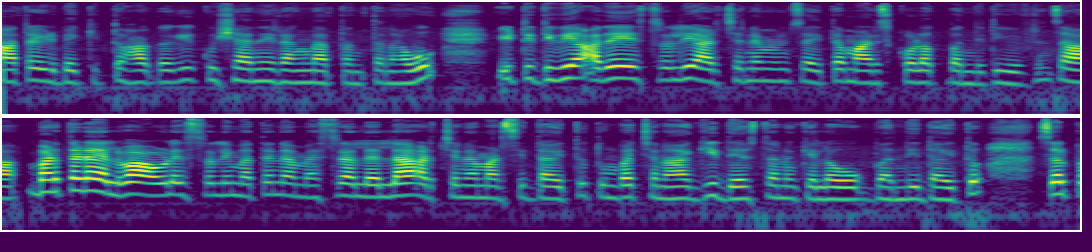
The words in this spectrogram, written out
ಮಾತ್ರ ಇಡಬೇಕಿತ್ತು. ಹಾಗಾಗಿ ಕುಶಾನಿ, ರಂಗನಾಥ್ ಅಂತ ನಾವು ಇಟ್ಟಿದ್ದೀವಿ. ಅದೇ ಹೆಸರಲ್ಲಿ ಅರ್ಚನೆ ಸಹಿತ ಮಾಡಿಸ್ಕೊಳಕ್ಕೆ ಬಂದಿದ್ದೀವಿ ಫ್ರೆಂಡ್ಸ್ ಬರ್ತಡೇ ಅಲ್ವಾ? ಅವಳ ಹೆಸರಲ್ಲಿ ಮತ್ತು ನಮ್ಮ ಹೆಸರಲ್ಲೆಲ್ಲ ಅರ್ಚನೆ ಮಾಡಿಸಿದ್ದಾಯಿತು. ತುಂಬ ಚೆನ್ನಾಗಿ ದೇವಸ್ಥಾನಕ್ಕೆಲ್ಲ ಹೋಗಿ ಬಂದಿದ್ದಾಯಿತು. ಸ್ವಲ್ಪ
